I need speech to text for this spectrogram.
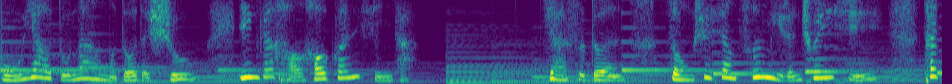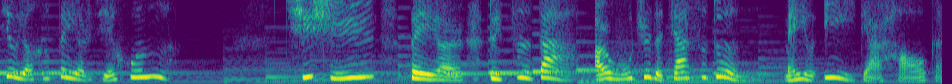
不要读那么多的书，应该好好关心他。加斯顿总是向村里人吹嘘，他就要和贝尔结婚了。其实，贝尔对自大而无知的加斯顿没有一点好感。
